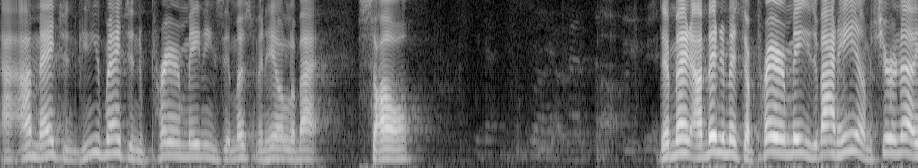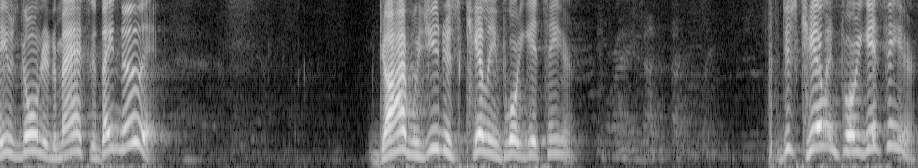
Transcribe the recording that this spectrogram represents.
I, imagine, can you imagine the prayer meetings that must have been held about Saul? There may, I bet there some prayer meetings about him. Sure enough, he was going to Damascus. They knew it. God, would you just kill him before he gets here? Just kill him before he gets here.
